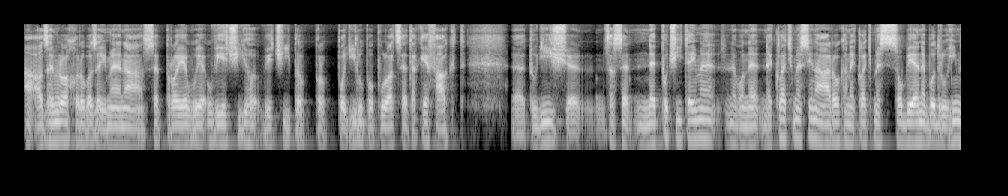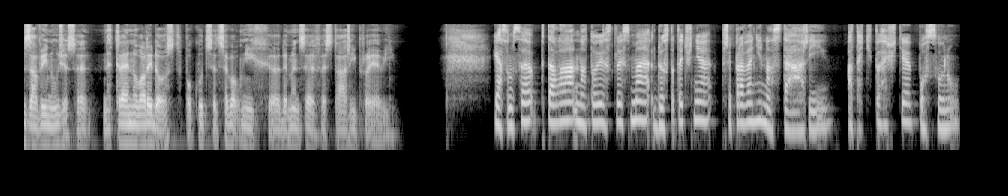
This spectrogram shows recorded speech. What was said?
a Alzheimerova choroba zejména se projevuje u většího, větší pro, pro podílu populace, tak je fakt. Eh, tudíž eh, zase nepočítejme nebo ne, neklaďme si nárok a neklaďme sobě nebo druhým za vinu, že se netrénovali dost, pokud se třeba u nich eh, demence ve stáří projeví. Já jsem se ptala na to, jestli jsme dostatečně připraveni na stáří, a teď to ještě posunu.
